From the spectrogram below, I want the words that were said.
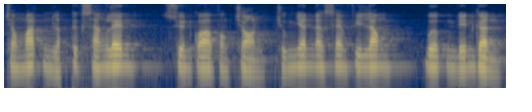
Trong mắt lập tức sáng lên, Xuyên qua vòng tròn, chúng nhân đang xem phi long Bước đến gần.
